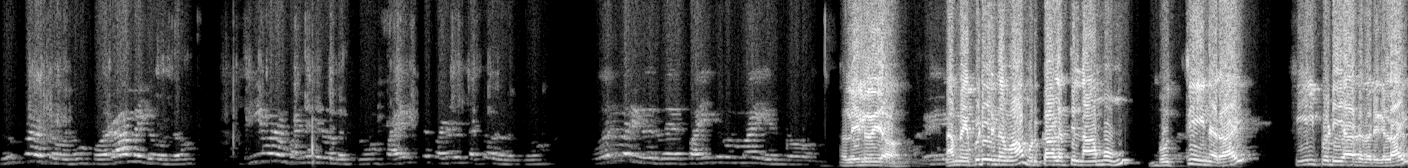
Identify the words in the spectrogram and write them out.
துர்ப்பணத்தோடும் பொறாமையோடும் ஜீவனம் பண்ணுகிறவர்களுக்கும் பயிற்சப்படுத்தக்கவர்களுக்கும் ஒருவரை நம்ம எப்படி இருந்தோமா? முற்காலத்தில் நாமும் புத்தியினராய் கீழ்ப்படியாதவர்களாய்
